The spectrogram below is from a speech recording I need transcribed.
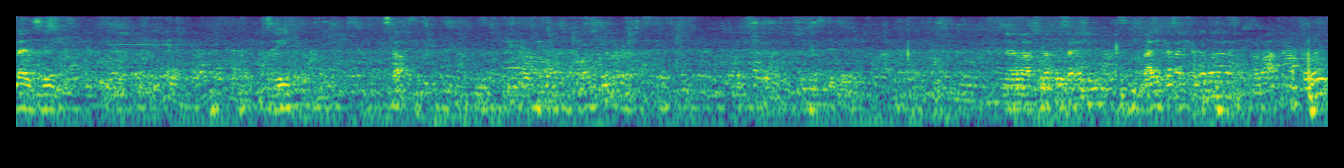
لا زين زين صح لا لا عشان ما تنساش بعد كده الحاجة بقى ابعتها على الفروض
